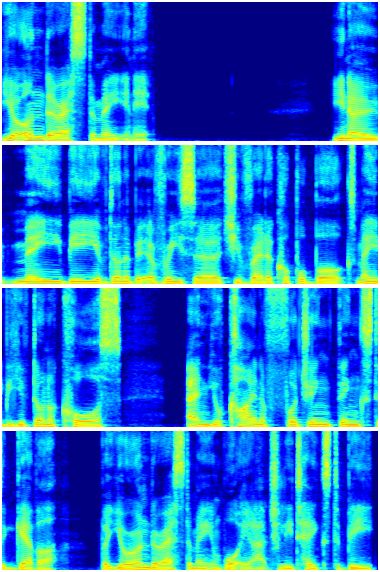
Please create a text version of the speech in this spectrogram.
you're underestimating it. You know, maybe you've done a bit of research, you've read a couple books, maybe you've done a course, and you're kind of fudging things together, but you're underestimating what it actually takes to be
